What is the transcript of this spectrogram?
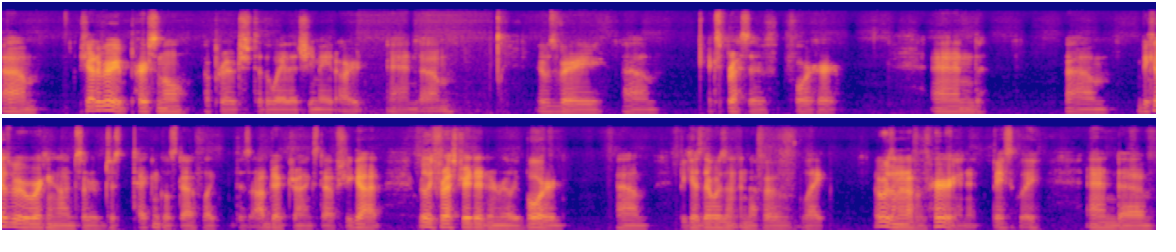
um, she had a very personal approach to the way that she made art, and um, it was very um, expressive for her. And um, because we were working on sort of just technical stuff like this object drawing stuff, she got really frustrated and really bored um, because there wasn't enough of like there wasn't enough of her in it basically, and um,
